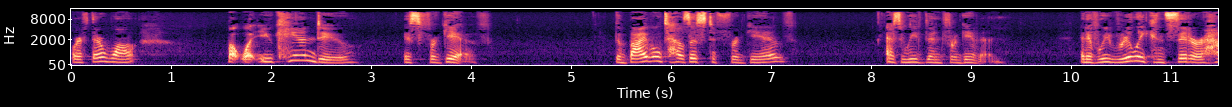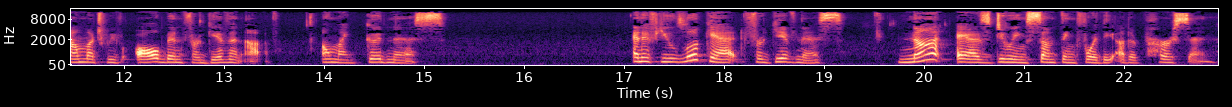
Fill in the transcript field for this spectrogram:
or if there won't. But what you can do is forgive. The Bible tells us to forgive as we've been forgiven. And if we really consider how much we've all been forgiven of, Oh my goodness. And if you look at forgiveness, not as doing something for the other person,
